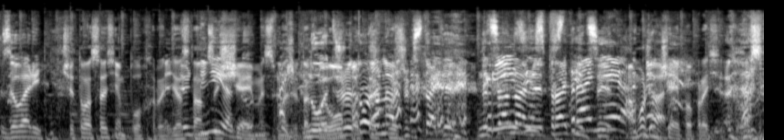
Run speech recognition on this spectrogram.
заварить? Что-то у вас совсем плохо радиостанция Нет, с чаем, мы же Ну, это же тоже наша, кстати, национальная традиция. А Да. Чай попросить у вас?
